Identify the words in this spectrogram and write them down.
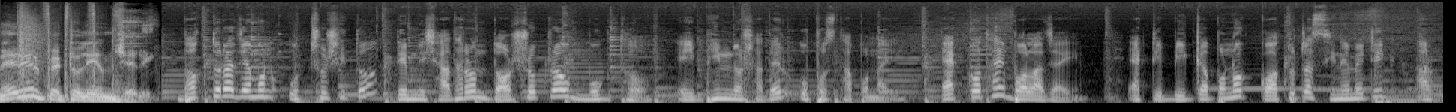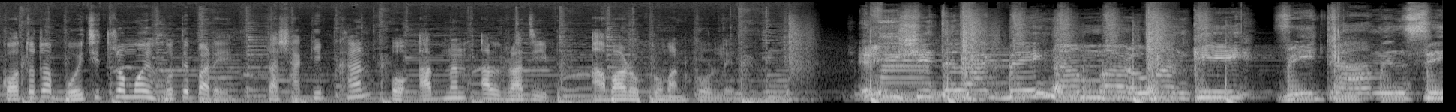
মেরিল পেট্রোলিয়াম জেলি ভক্তরা যেমন উচ্ছ্বসিত তেমনি সাধারণ দর্শকরাও মুগ্ধ এই ভিন্ন স্বাদের উপস্থাপনায়। এক কথায় বলা যায় একটি বিজ্ঞাপনও কতটা সিনেমেটিক আর কতটা বৈচিত্র্যময় হতে পারে তা শাকিব খান ও আদনান আল রাজীব আবারও প্রমাণ করলেন। এই শীতে নাম্বার ওয়ান কি? Vitamin C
